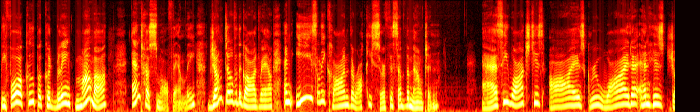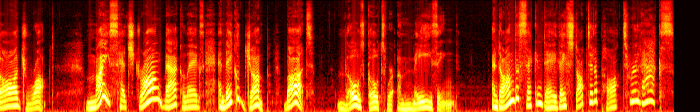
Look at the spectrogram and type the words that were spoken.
Before Cooper could blink, Mamma and her small family jumped over the guardrail and easily climbed the rocky surface of the mountain. As he watched, his eyes grew wider and his jaw dropped. Mice had strong back legs and they could jump, but those goats were amazing. And on the second day, they stopped at a park to relax.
